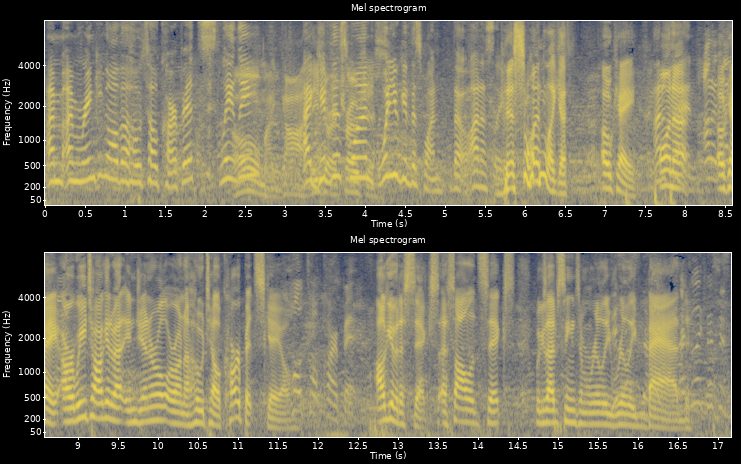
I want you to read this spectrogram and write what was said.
I'm I'm ranking all the hotel carpets lately. Oh my God, I these give are this atrocious. one. What do you give this one though? Honestly. This one, like a okay Out of on a 10. Out okay. Are we talking about in general or on a hotel carpet scale? Hotel carpet. I'll give it a six, a solid six, because I've seen some really, really I bad. feel like this is nice.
